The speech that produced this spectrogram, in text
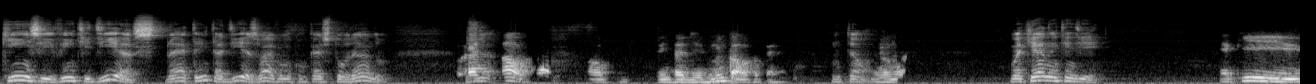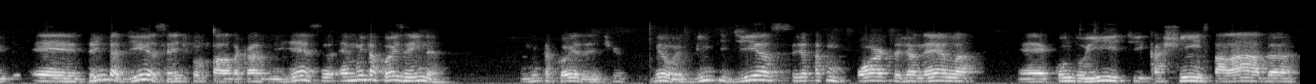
15, 20 dias, né, 30 dias, vai, vamos colocar estourando. Já... Alto, alto, 30 dias, muito alto até. Então, como é que é? Não entendi. É que é, 30 dias, se a gente for falar da casa de gesso, é muita coisa ainda. É muita coisa, a gente, meu, é 20 dias, você já está com porta, janela, é, conduíte, caixinha instalada,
